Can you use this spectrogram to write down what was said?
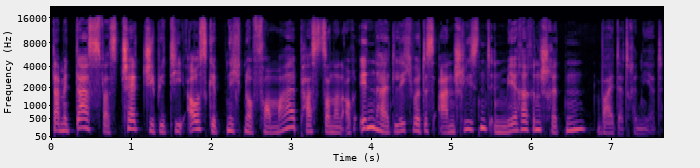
Damit das, was ChatGPT ausgibt, nicht nur formal passt, sondern auch inhaltlich, wird es anschließend in mehreren Schritten weiter trainiert.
